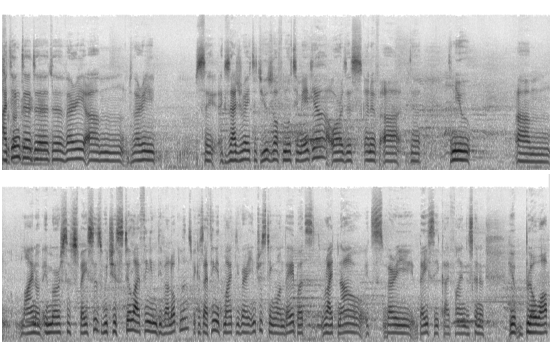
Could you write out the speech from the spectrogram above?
I think the, the, the very um, very say exaggerated use of multimedia or this kind of uh, the, the new um, line of immersive spaces, which is still, I think, in development because I think it might be very interesting one day, but right now it's very basic. I find this kind of you blow up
